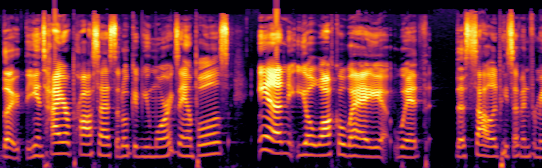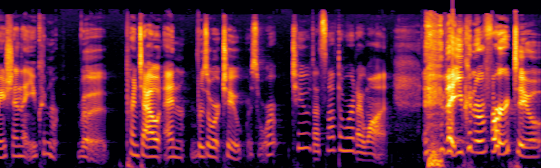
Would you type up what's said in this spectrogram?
like the entire process. It'll give you more examples and you'll walk away with the solid piece of information that you can uh, print out and resort to. Resort to? That's not the word I want. that you can refer to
